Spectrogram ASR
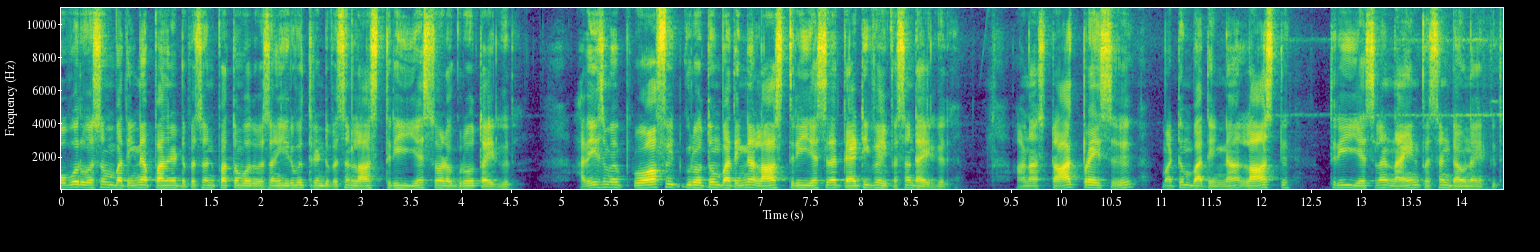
ஒவ்வொரு வருஷமும் பார்த்தீங்கன்னா பதினெட்டு பர்சன்ட் பத்தொம்பது பர்சன்ட் இருபத்தி ரெண்டு பர்சன்ட் லாஸ்ட் த்ரீ இயர்ஸோட க்ரோத் ஆயிருக்குது. அதே சமயம் ப்ராஃபிட் க்ரோத்தும் பார்த்தீங்கன்னா லாஸ்ட் த்ரீ இயர்ஸில் தேர்ட்டி ஃபைவ் பர்சன்ட் ஆயிருக்குது. ஆனால் ஸ்டாக் ப்ரைஸு மட்டும் பார்த்தீங்கன்னா லாஸ்ட் த்ரீ இயர்ஸில் நைன் பர்சன்ட் டவுன் ஆயிருக்குது.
